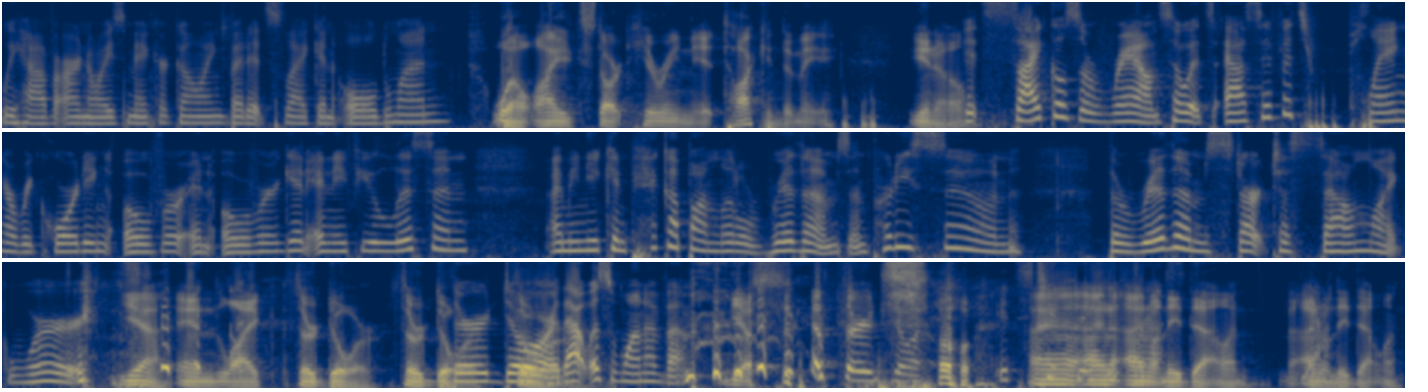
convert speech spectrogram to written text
we have our noisemaker going but it's like an old one Well, I start hearing it talking to me, you know. it cycles around so it's as if it's playing a recording over and over again and if you listen i mean you can pick up on little rhythms and pretty soon the rhythms start to sound like words yeah, and like third door, third door, third door that was one of them yes. third door so It's too I, I, I don't need that one. I don't need that one.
